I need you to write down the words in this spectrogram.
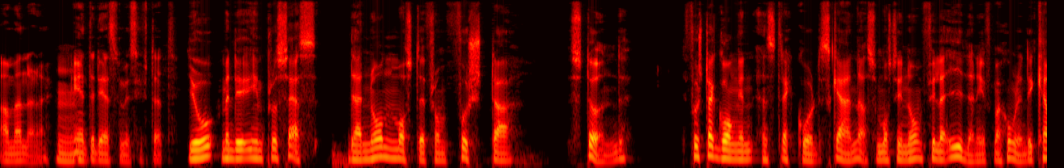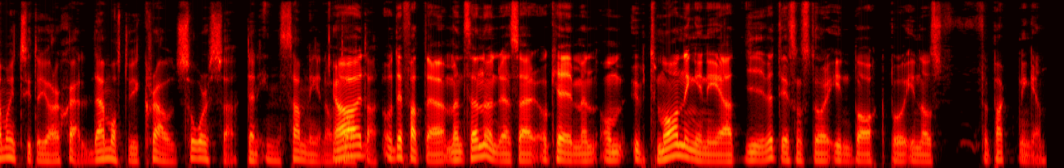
använda den här. Mm. Är inte det som är syftet? Jo, men det är en process där någon måste från första stund, första gången en streckkod scannas så måste ju någon fylla i den informationen. Det kan man ju inte sitta och göra själv. Där måste vi crowdsourca den insamlingen av Ja, data. och det fattar jag. Men sen undrar jag så här, okej, men om utmaningen är att givet det som står in bak på innehållsförpackningen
